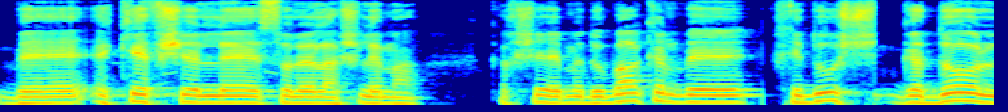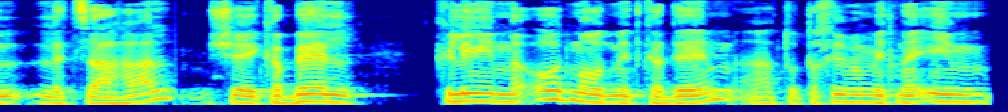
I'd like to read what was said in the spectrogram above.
בהיקף של אה, סוללה שלמה. כך שמדובר כאן בחידוש גדול לצה"ל, שיקבל כלי מאוד מאוד מתקדם. התותחים המתנאים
